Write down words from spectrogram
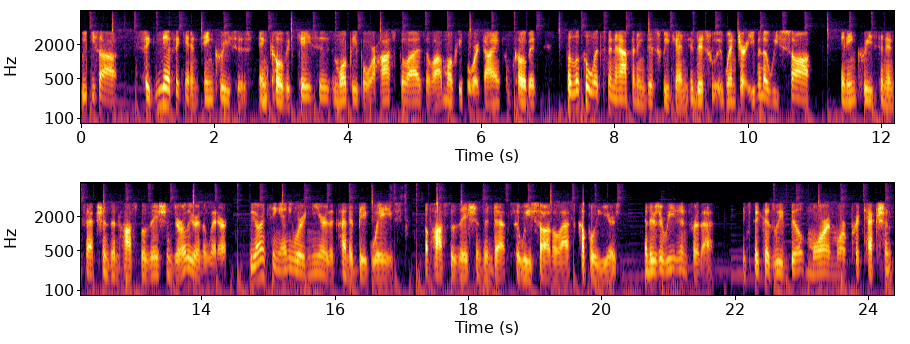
we saw significant increases in COVID cases. More people were hospitalized. A lot more people were dying from COVID. But look at what's been happening this weekend, this winter. Even though we saw an increase in infections and hospitalizations earlier in the winter, we aren't seeing anywhere near the kind of big waves of hospitalizations and deaths that we saw the last couple of years. And there's a reason for that. It's because we've built more and more protection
